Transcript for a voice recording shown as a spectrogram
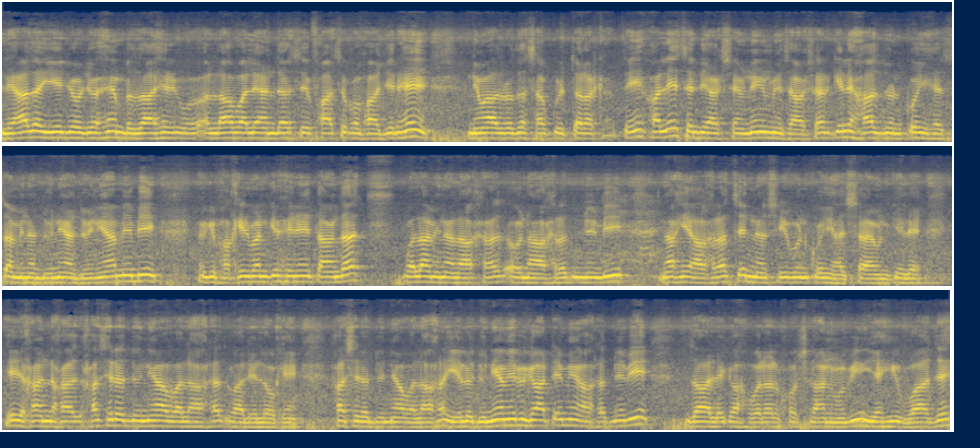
لہذا یہ جو جو ہے، بظاہر اللہ والے اندر سے فاسق و فاجر ہیں۔ نماز روزہ سب کچھ طرح کرتے ہیں۔ خلے سے لے اکثر نہیں ان میں سے اکثر کے لیے حض ان کو ہی حصہ من دنیا دنیا میں بھی، کیونکہ فقیر بن کے پھریں تاندس ولا من الآخرت اور نہ آخرت میں بھی، نہ ہی آخرت سے نصیب ان کو ہی حصہ ہے ان کے لیے۔ یہ خان خسرت دنیا والا آخرت والے لوگ ہیں۔ خسرت دنیا والا آخرت یہ لوگ دنیا میں بھی گھاٹے میں، آخرت میں بھی۔ ظال کا الخسران مبین یہی واضح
